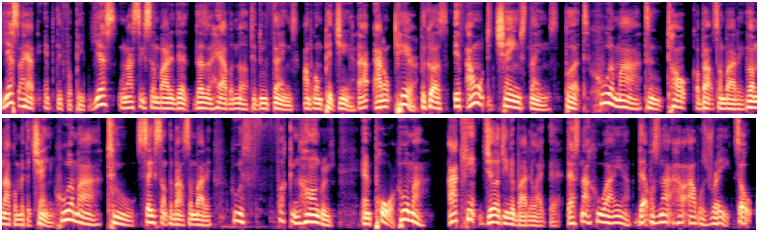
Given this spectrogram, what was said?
yes, I have empathy for people. Yes, when I see somebody that doesn't have enough to do things, I'm going to pitch in. I, I, don't care because if I want to change things, but who am I to talk about somebody if I'm not going to make a change? Who am I to say something about somebody who is fucking hungry and poor? Who am I? I can't judge anybody like that. That's not who I am. That was not how I was raised. So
